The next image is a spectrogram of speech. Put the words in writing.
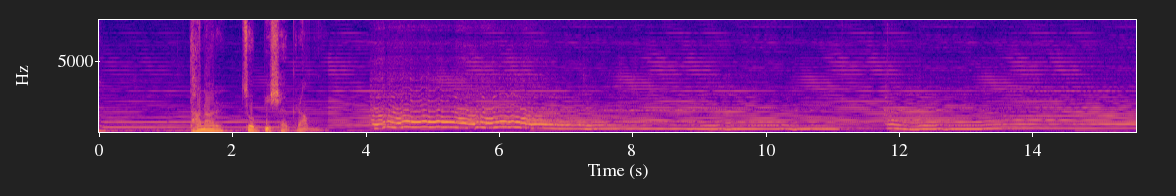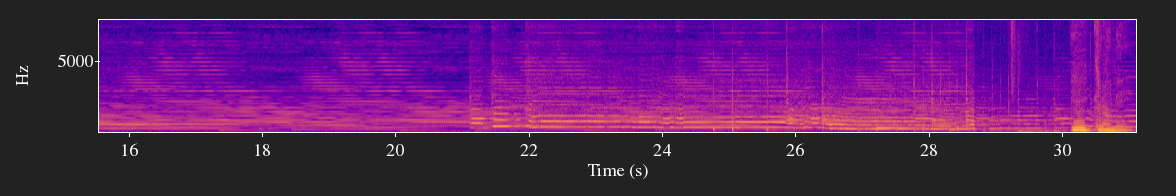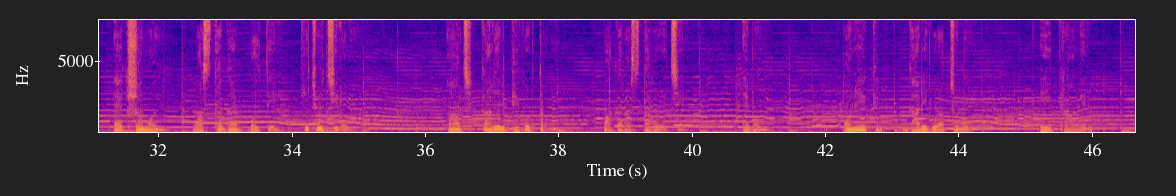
থানার চব্বিশা গ্রাম। এই গ্রামে এক সময় রাস্তাঘাট বলতে কিছুই ছিল না। আজ কালের বিবর্তনে পাকা রাস্তা হয়েছে এবং অনেক গাড়ি ঘোড়া চলে এই গ্রামের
